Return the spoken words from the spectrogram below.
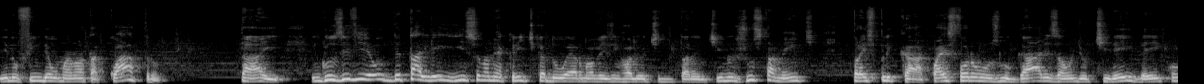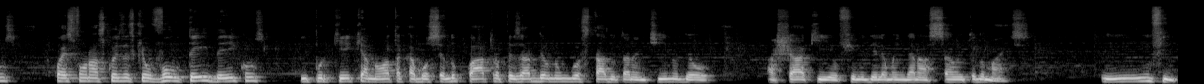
e no fim deu uma nota 4, tá aí. Inclusive, eu detalhei isso na minha crítica do Era uma Vez em Hollywood do Tarantino, justamente para explicar quais foram os lugares onde eu tirei bacons, quais foram as coisas que eu voltei bacons e por que, que a nota acabou sendo 4, apesar de eu não gostar do Tarantino, de eu achar que o filme dele é uma enganação e tudo mais. E, enfim,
